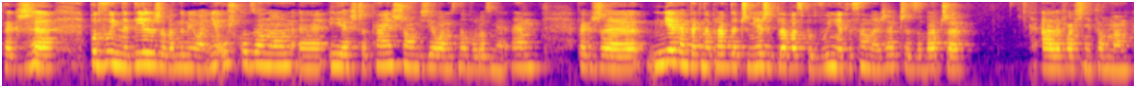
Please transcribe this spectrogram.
także podwójny deal, że będę miała nieuszkodzoną e, i jeszcze tańszą. Wzięłam znowu rozmiar M. Także nie wiem tak naprawdę, czy mierzyć dla Was podwójnie te same rzeczy, zobaczę, ale właśnie to mam.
